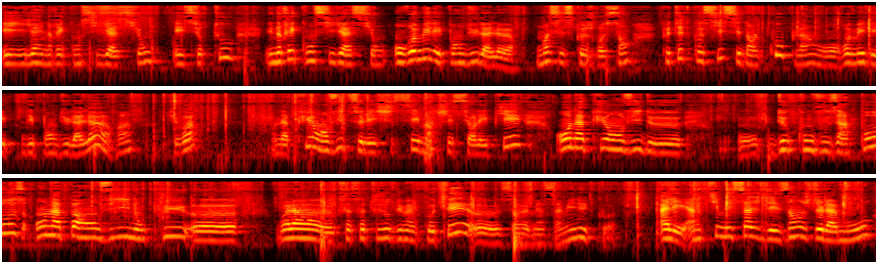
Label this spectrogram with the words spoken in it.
et il y a une réconciliation et surtout une réconciliation. On remet les pendules à l'heure. Moi, c'est ce que je ressens. Peut-être qu'aussi c'est dans le couple hein, où on remet des, pendules à l'heure, hein, tu vois. On n'a plus envie de se laisser marcher sur les pieds. On n'a plus envie de, de qu'on vous impose. On n'a pas envie non plus euh, voilà, euh, que ça soit toujours du même côté, euh, ça va bien 5 minutes, quoi. Allez, un petit message des anges de l'amour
